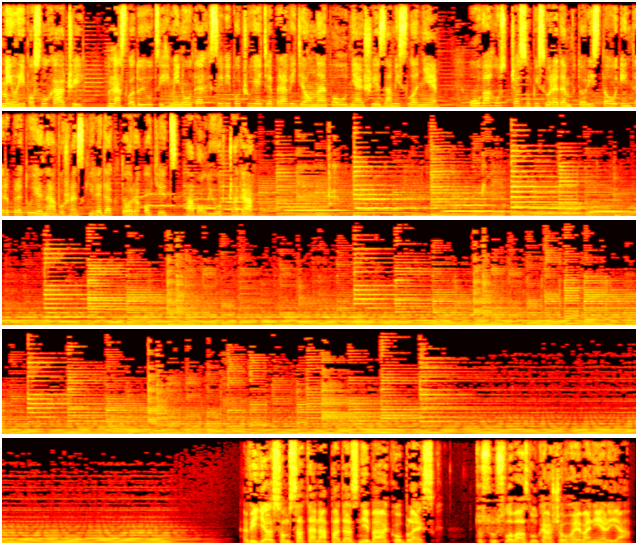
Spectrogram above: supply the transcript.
Milí poslucháči, v nasledujúcich minútach si vypočujete pravidelné poludnejšie zamyslenie. Úvahu z časopisu Redemptoristov interpretuje náboženský redaktor otec Pavol Jurčaga. Videl som satana pada z neba ako blesk. To sú slova z Lukášovho Evanielia.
